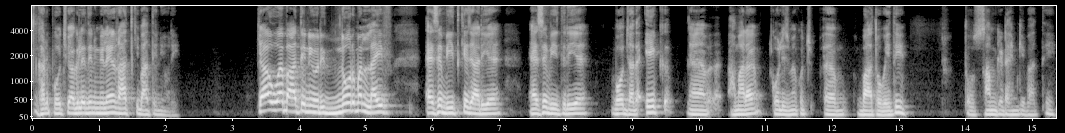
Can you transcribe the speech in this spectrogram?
घर पहुँचे अगले दिन मिले रात की बात ही नहीं हो रही। क्या हुआ बात ही नहीं हो रही। नॉर्मल लाइफ ऐसे बीत के जा रही है ऐसे बीत रही है बहुत ज़्यादा। एक आ, हमारा कॉलेज में कुछ आ, बात हो गई थी तो शाम के टाइम की बात थी।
